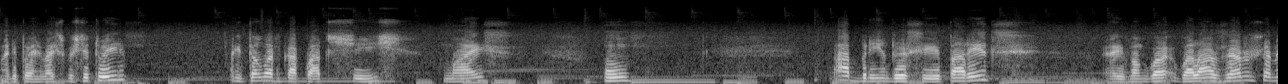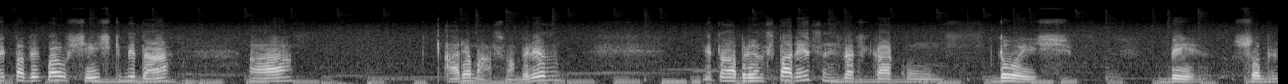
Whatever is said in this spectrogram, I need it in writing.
mas depois a gente vai substituir. Então vai ficar 4x mais 1. Abrindo esse parênteses, aí vamos igualar a zero justamente para ver qual é o x que me dá a área máxima, beleza? Então abrindo esse parênteses, a gente vai ficar com 2b sobre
